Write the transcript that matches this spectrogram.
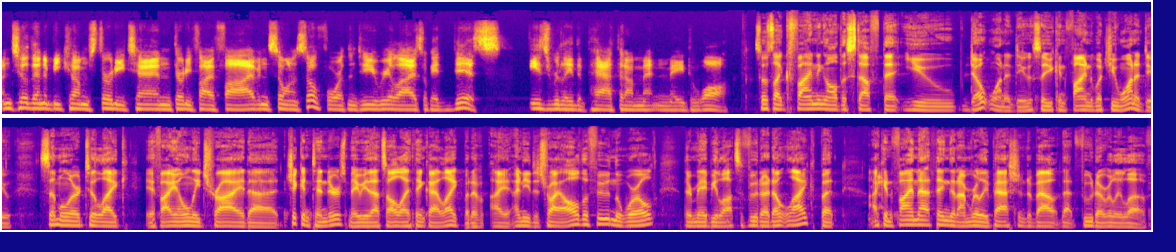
until then it becomes 30 10 35 5 and so on and so forth until you realize okay this is really the path that i'm meant and made to walk so it's like finding all the stuff that you don't want to do so you can find what you want to do. Similar to like if I only tried uh, chicken tenders, maybe that's all I think I like. But if I, I need to try all the food in the world, there may be lots of food I don't like, but I can find that thing that I'm really passionate about, that food I really love.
